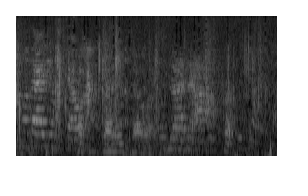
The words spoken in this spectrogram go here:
我带了，了一张，我了。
